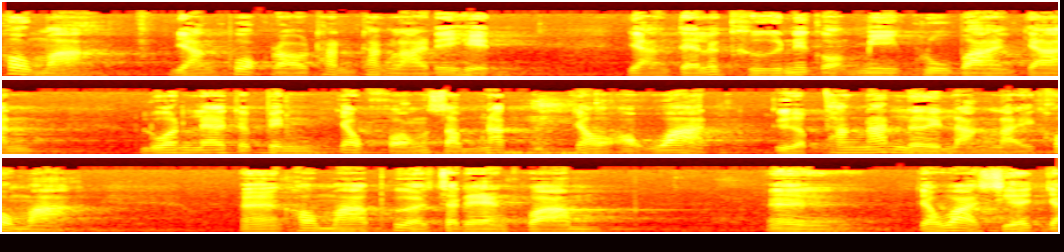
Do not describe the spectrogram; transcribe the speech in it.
เข้ามา อย่างพวกเราท่านทั้งหลายได้เห็น อย่างแต่ละคืนนี่ก็มีครูบาอาจารย์ล้วนแล้วจะเป็นเจ้าของสำนักเจ้าอาวาสเกือบทั้งนั้นเลยหลั่งไหลเข้ามาเเข้ามาเพื่อแสดงความจะว่าเสียใจ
